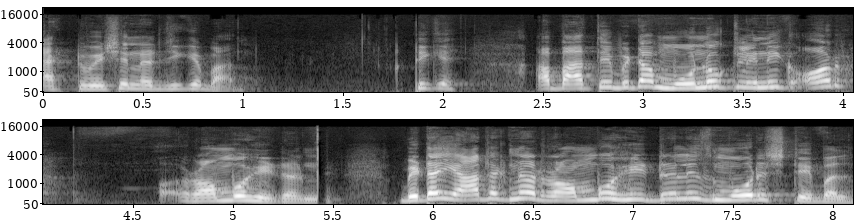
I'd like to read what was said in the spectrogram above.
एक्टिवेशन एनर्जी के बाद। ठीक है? अब आते हैं बेटा मोनोक्लिनिक और रोम्बोहीड्रल में। बेटा याद रखना rhombohedral is more stable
